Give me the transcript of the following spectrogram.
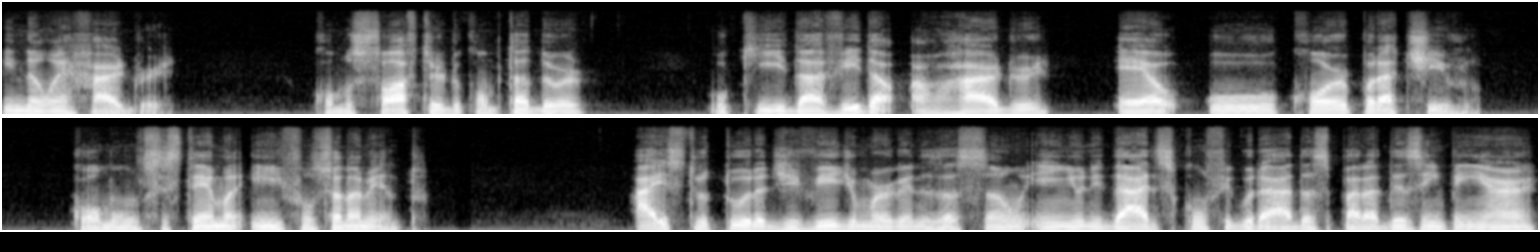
e não é hardware, como software do computador. O que dá vida ao hardware é o corporativo, como um sistema em funcionamento. A estrutura divide uma organização em unidades configuradas para desempenhar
